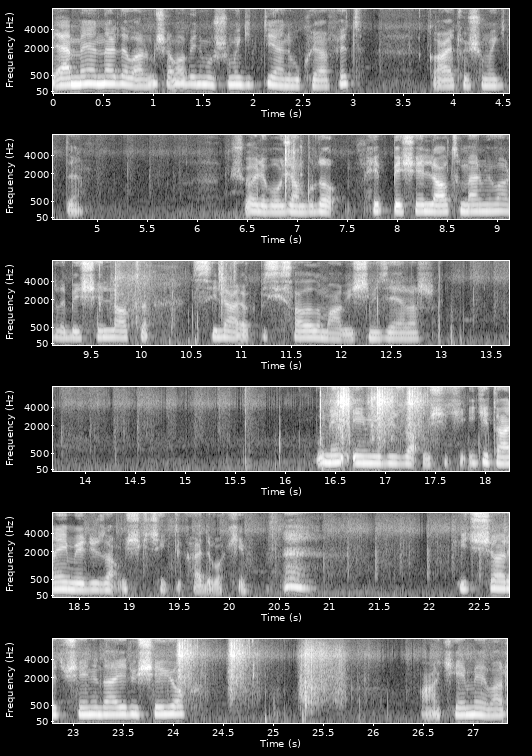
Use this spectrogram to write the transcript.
Beğenmeyenler de varmış ama benim hoşuma gitti yani bu kıyafet. Gayet hoşuma gitti. Şöyle bir hocam burada hep 556 mermi var da 556 silah yok. Bir sis alalım abi işimize yarar. Bu ne? M762. İki tane M762 çektik. Hadi bakayım. Hiç işaret bir şeyine dair bir şey yok. AKM var.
